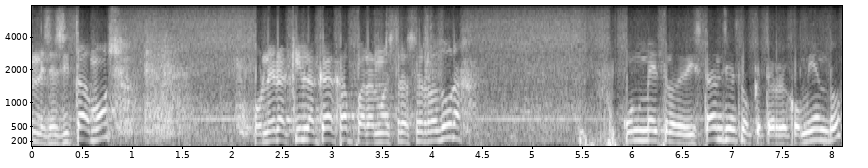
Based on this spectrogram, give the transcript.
Necesitamos poner aquí la caja para nuestra cerradura. Un metro de distancia es lo que te recomiendo.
